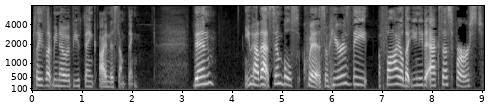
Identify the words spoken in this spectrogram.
please let me know if you think I missed something. Then you have that symbols quiz. So here is the file that you need to access first.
